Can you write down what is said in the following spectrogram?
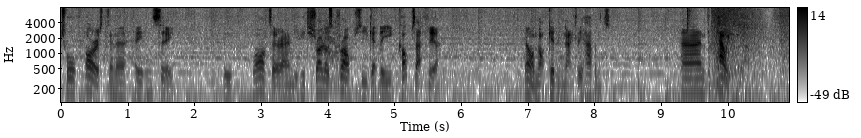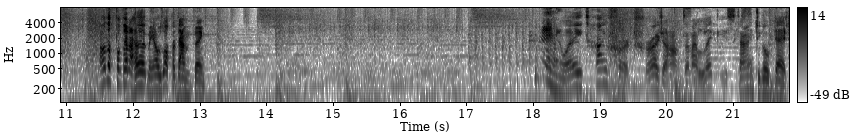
Actual forest in a Haven City. With water, and if you destroy those crops, you get the cops after you. No, I'm not kidding, it actually happens. And Kapowie. How the fuck did that hurt me? I was off the damn thing. Anyway, time for a treasure hunt, and my leg is starting to go dead.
